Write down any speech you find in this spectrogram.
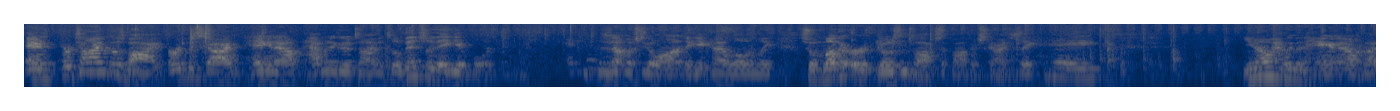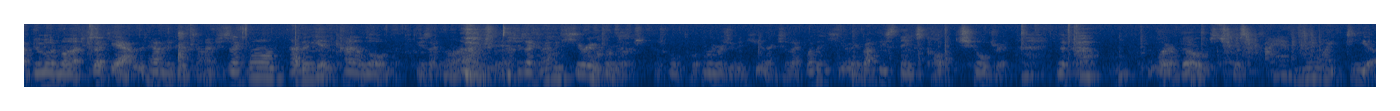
and for time goes by, Earth and sky hanging out, having a good time until eventually they get bored. There's not much to go on. They get kind of lonely. So Mother Earth goes and talks to Father Sky. She's like, "Hey, you know how we've been hanging out, not doing much?" She's like, "Yeah, we've been having a good time." She's like, "Well, I've been getting kind of lonely." He's like, "Well, I understand." She's like, "I've been hearing rumors." He goes, "Well, what rumors have you been hearing?" She's like, well, "I've been hearing about these things called children." He's like, "What are those?" She goes, "I have no idea,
